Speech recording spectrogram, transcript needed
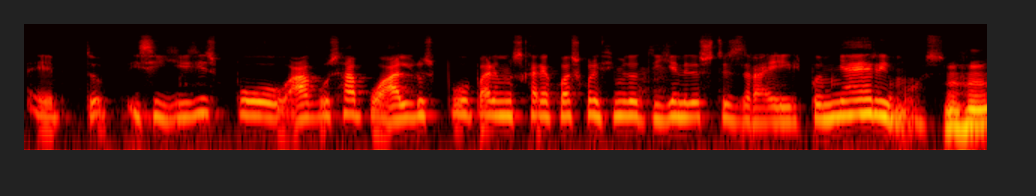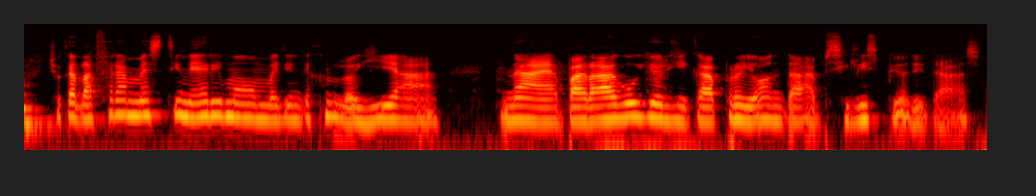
ε, το, εισηγήσεις που άκουσα από άλλους που παραδείγματος χάρη έχω ασχοληθεί με το τι γίνεται στο Ισραήλ, που είναι μια ερημος Και καταφέραμε στην έρημο με την τεχνολογία να παράγουν γεωργικά προϊόντα ψηλή ποιότητας.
